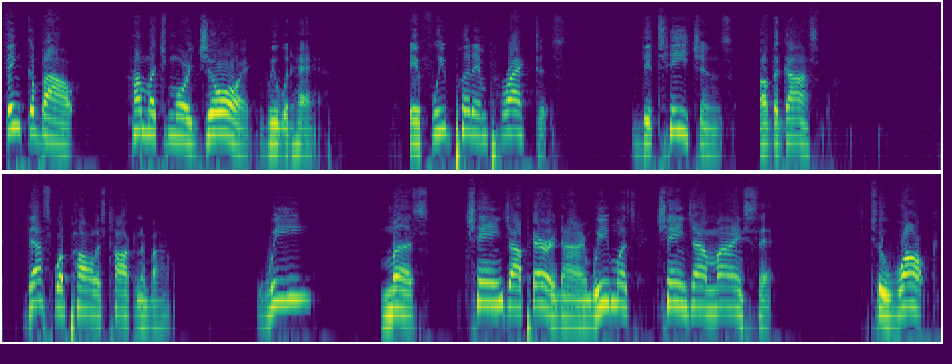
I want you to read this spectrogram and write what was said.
Think about how much more joy we would have if we put in practice the teachings of the gospel. That's what Paul is talking about. We must change our paradigm. We must change our mindset to walk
